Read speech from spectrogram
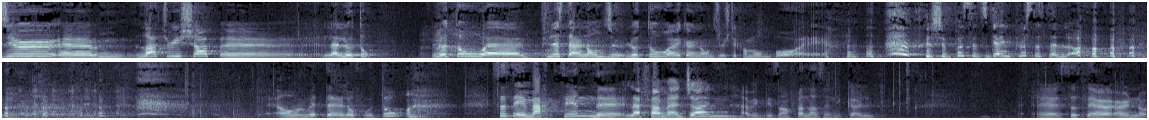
Dieu, euh, Lottery Shop, la loto. L'auto, euh, puis là, c'était un nom de Dieu. L'auto avec un nom de Dieu. J'étais comme, oh boy! Je sais pas si tu gagnes plus de celle-là. On va mettre la photo. Ça, c'est Martine, euh, la femme à John, avec des enfants dans une école. Euh, ça, c'est un, un,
